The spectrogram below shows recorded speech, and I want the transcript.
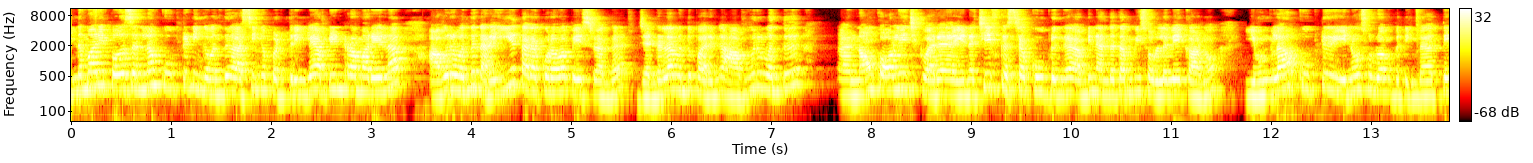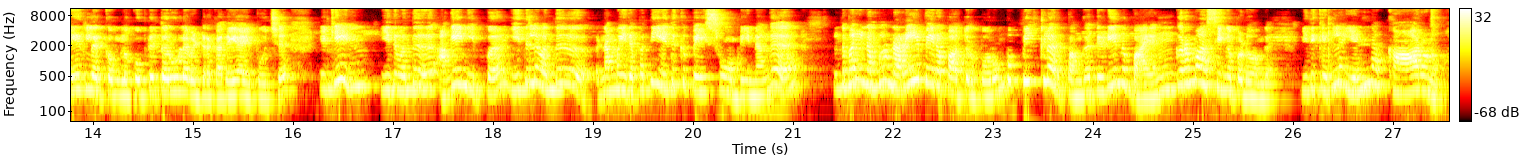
இந்த மாதிரி பர்சன்லாம் கூப்பிட்டு நீங்க வந்து அசிங்கப்படுத்துறீங்களே அப்படின்ற மாதிரி எல்லாம் அவர் வந்து நிறைய தரக்குறவா பேசுறாங்க. ஜென்ரலா வந்து பாருங்க அவர் வந்து நான் காலேஜ்க்கு வரேன். என்ன சீஃப் கெஸ்டா கூப்பிடுங்க அப்படின்னு அந்த தம்பி சொல்லவே காணும். இவங்களா கூப்பிட்டு என்ன சொல்லுவாங்க பாத்தீங்களா? தேர்ல இருக்கவங்கள கூப்பிட்டு தெருவுல விடுற கதையாயி போச்சு. Again இது வந்து அகைன் இப்ப இதுல வந்து நம்ம இத பத்தி எதுக்கு பேசுறோம் அப்படின்னாங்க இந்த மாதிரி நம்மளும் நிறைய பேரை பார்த்திருப்போம். ரொம்ப பீக்ல இருப்பாங்க. திடீர்னு பயங்கரமா அசிங்கப்படுவாங்க. இதுக்கு எல்லாம் என்ன காரணம்?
